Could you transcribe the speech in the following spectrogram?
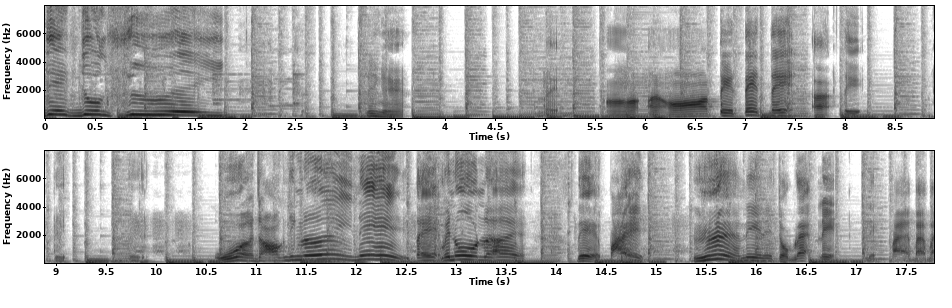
เด็กดวงสวยนี่ไง อ๋ออ๋ออ๋อเตะเตะเตะอะเตะเตะเตะโอ้จอกจริงเลย นี่ เตะไปนู่นเลยเตะไปเออนี่นี่จบแล้วนี่นี่ไปไปไป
